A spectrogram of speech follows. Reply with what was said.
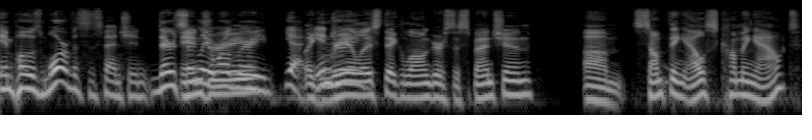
impose more of a suspension, there's certainly a world where he, yeah, Like injury. realistic longer suspension. Um, something else coming out.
